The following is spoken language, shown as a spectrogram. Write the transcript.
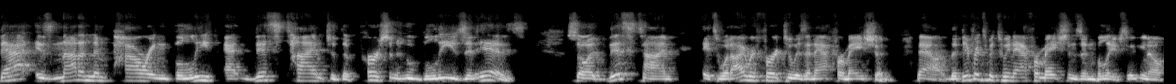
that is not an empowering belief at this time to the person who believes it is. So at this time, it's what I refer to as an affirmation. Now, the difference between affirmations and beliefs, you know,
